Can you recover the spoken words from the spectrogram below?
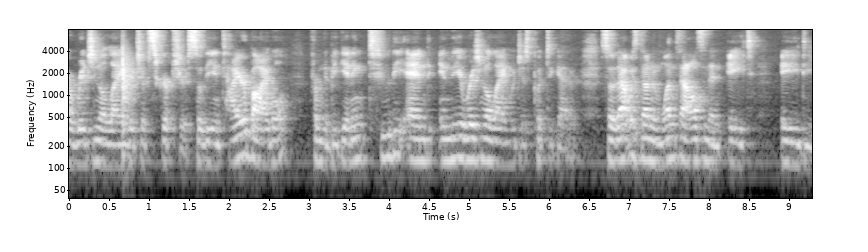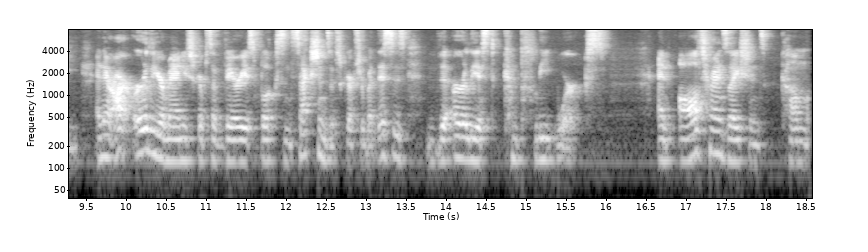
original language of Scripture. So the entire Bible from the beginning to the end in the original language is put together. So that was done in 1008 AD. And there are earlier manuscripts of various books and sections of Scripture, but this is the earliest complete works. And all translations come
